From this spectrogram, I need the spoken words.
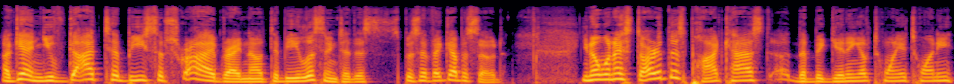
again, you've got to be subscribed right now to be listening to this specific episode. You know, when I started this podcast at the beginning of 2020,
